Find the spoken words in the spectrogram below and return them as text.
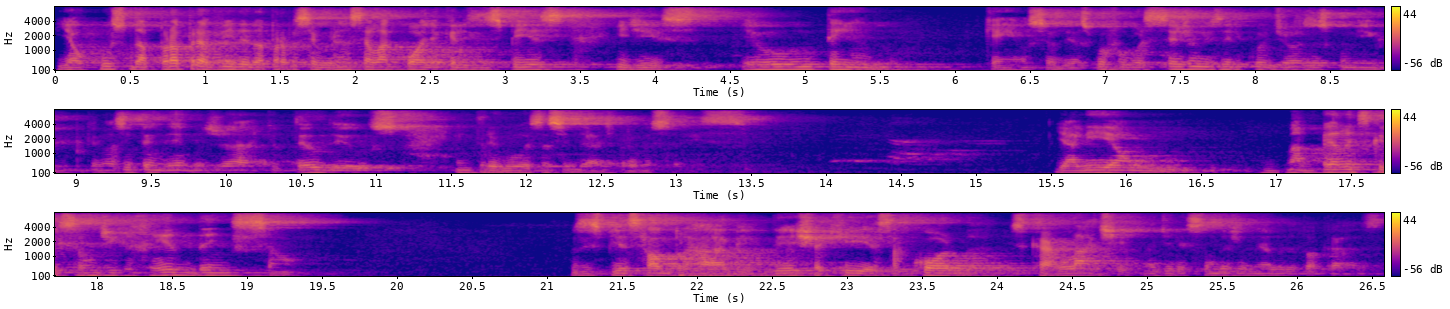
E ao custo da própria vida e da própria segurança, ela acolhe aqueles espias e diz: Eu entendo quem é o seu Deus. Por favor, sejam misericordiosos comigo, porque nós entendemos já que o teu Deus entregou essa cidade para vocês. E ali é um, uma bela descrição de redenção. Os espias falam para Rabi: deixa aqui essa corda escarlate na direção da janela da tua casa.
